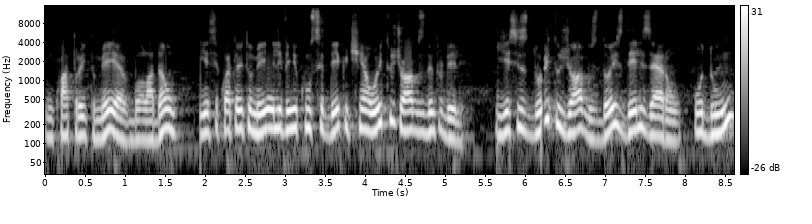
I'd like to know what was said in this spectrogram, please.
um 486 boladão, e esse 486 ele veio com um CD que tinha oito jogos dentro dele. E esses oito jogos, dois deles eram o Doom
